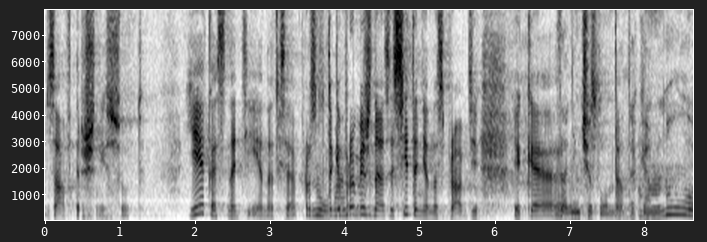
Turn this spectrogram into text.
завтрашній суд? Є якась надія на це? Просто Ну, таке проміжне засідання насправді, яке заднім числом. Да, Так. таким. Ну,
